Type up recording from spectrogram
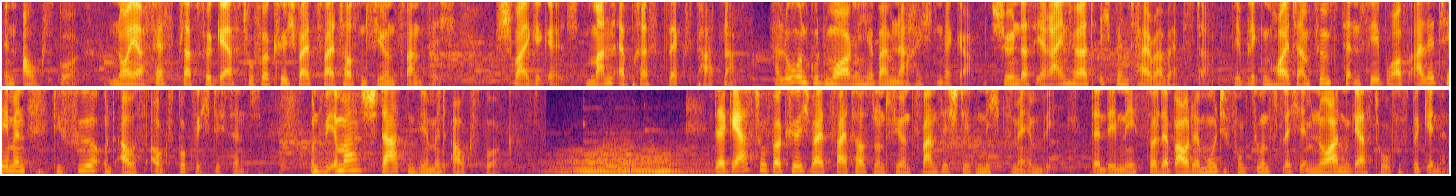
in Augsburg. Neuer Festplatz für Gersthofer Kirchweih 2024. Schweigegeld. Mann erpresst sechs Partner. Hallo und guten Morgen hier beim Nachrichtenwecker. Schön, dass ihr reinhört. Ich bin Tyra Webster. Wir blicken heute am 15. Februar auf alle Themen, die für und aus Augsburg wichtig sind. Und wie immer starten wir mit Augsburg. Der Gersthofer Kirchweih 2024 steht nichts mehr im Weg. Denn demnächst soll der Bau der Multifunktionsfläche im Norden Gersthofens beginnen.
